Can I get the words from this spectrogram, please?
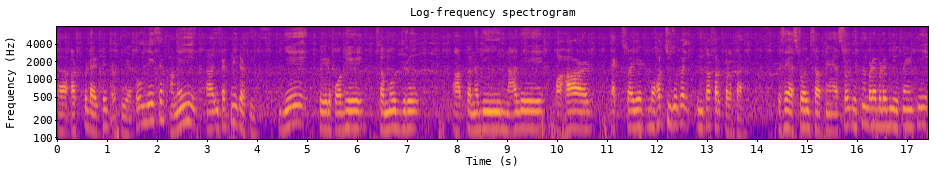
अर्थ पर डायरेक्टली पड़ती है। तो ये सिर्फ़ हमें ही इफ़ेक्ट नहीं करती। ये पेड़ पौधे, समुद्र, आपका नदी, नाले, पहाड़ एक्सवाइजेड बहुत चीज़ों पर इनका फ़र्क पड़ता है। जैसे एस्ट्रॉइड्स आते हैं एस्ट्रॉइड इतने बड़े बड़े भी होते हैं कि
